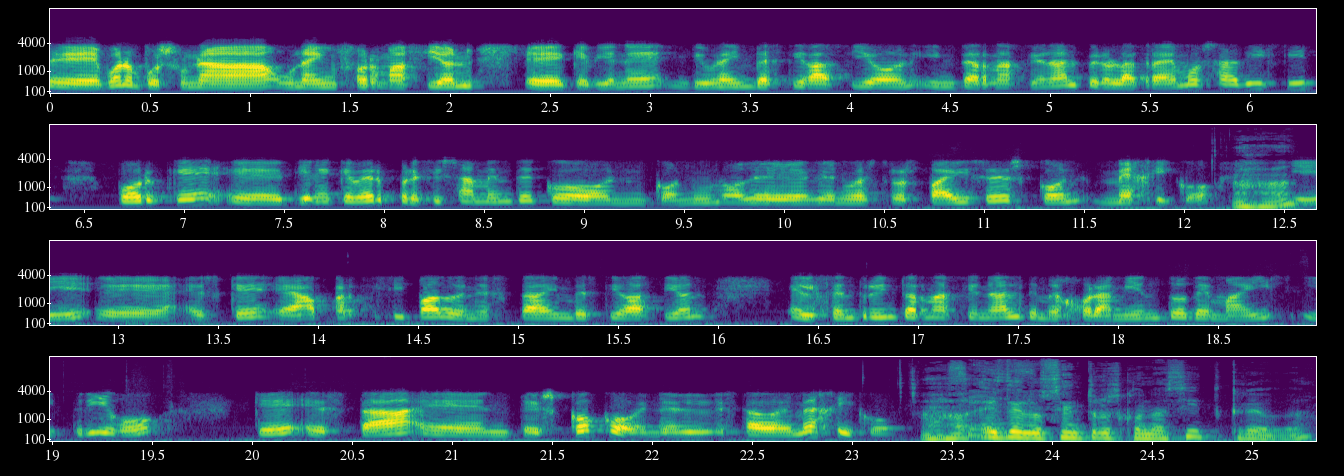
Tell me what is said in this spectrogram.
eh, bueno, pues una, una información que viene de una investigación internacional, pero la traemos a DICIT porque tiene que ver precisamente con, con uno de, de, nuestros países, con México. Y es que ha participado en esta investigación el Centro Internacional de Mejoramiento de Maíz y Trigo, que está en Texcoco, en el Estado de México. es de los centros CONACIT, creo, ¿no?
